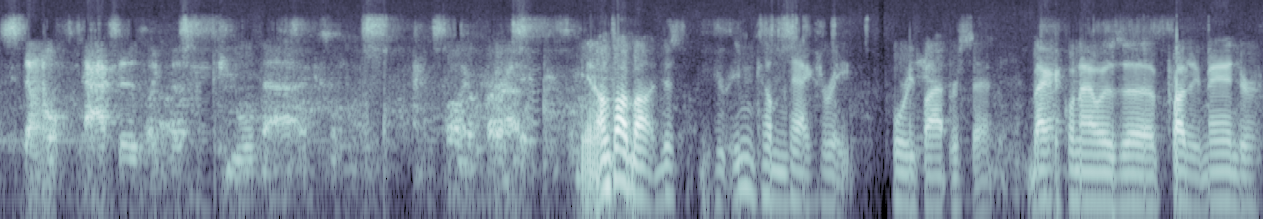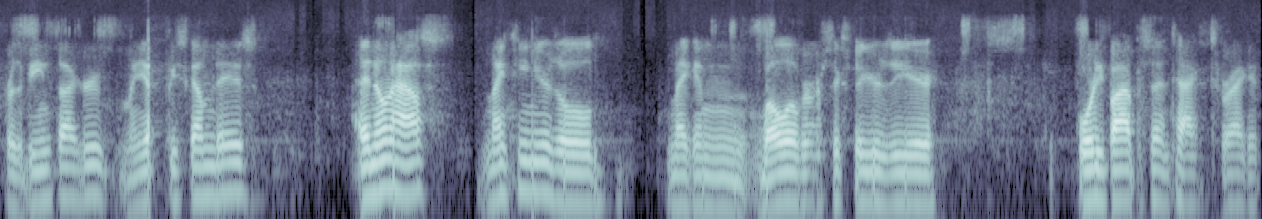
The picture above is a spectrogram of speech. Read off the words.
stealth taxes, like the fuel tax and all the crap. Yeah, I'm talking about just your income tax rate, forty-five percent. Back when I was a project manager for the Beanstalk Group, my yuppie scum days, I didn't own a house. Nineteen years old, making well over six figures a year. Forty-five percent tax bracket.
